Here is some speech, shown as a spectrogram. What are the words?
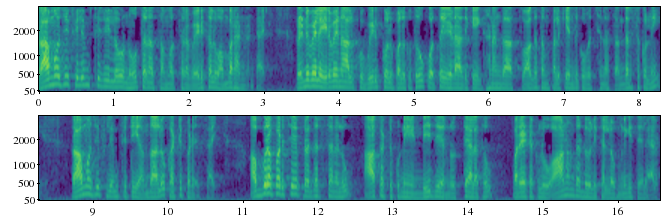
రామోజీ ఫిలిం సిటీలో నూతన సంవత్సర వేడుకలు అంబరాన్నంటాయి. రెండు వేల ఇరవై నాలుగు వీడ్కోలు పలుకుతూ కొత్త ఏడాదికి ఘనంగా స్వాగతం పలికేందుకు వచ్చిన సందర్శకుల్ని రామోజీ ఫిలిం సిటీ అందాలు కట్టిపడేశాయి. అబ్బురపరిచే ప్రదర్శనలు ఆకట్టుకునే డీజే నృత్యాలతో పర్యాటకులు ఆనంద డోలికల్లో మునిగి తేలారు.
